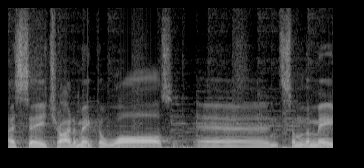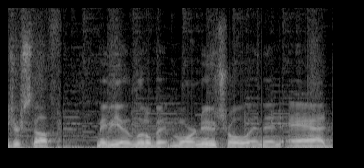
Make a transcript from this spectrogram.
I say try to make the walls and some of the major stuff maybe a little bit more neutral and then add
